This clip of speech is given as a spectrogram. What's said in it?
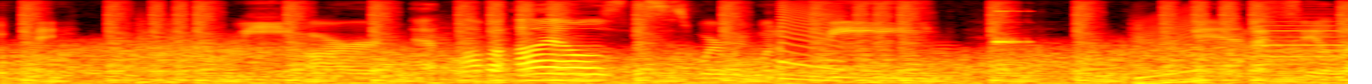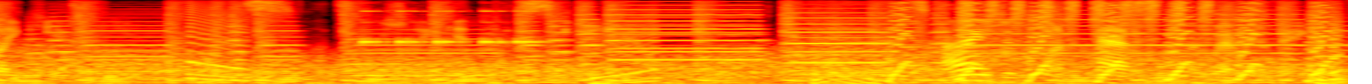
okay. We are at Lava Isles. This is where we want to I just want to pass through everything.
